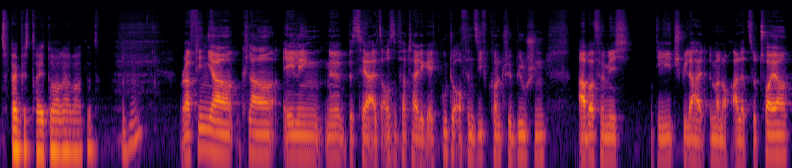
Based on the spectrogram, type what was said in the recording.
zwei bis drei Tore erwartet. Mhm. Rafinha, klar, Ailing, ne, bisher als Außenverteidiger echt gute Offensiv-Contribution, aber für mich die Lead-Spieler halt immer noch alle zu teuer.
